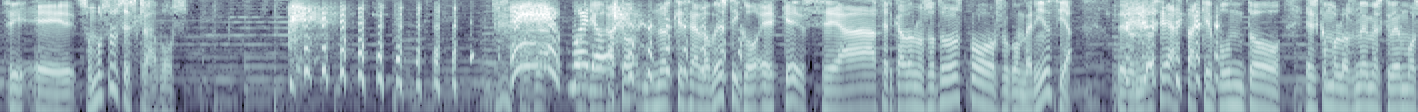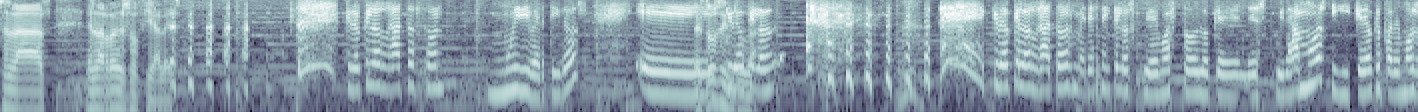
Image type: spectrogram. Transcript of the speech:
Sí, eh, somos sus esclavos. Bueno. el gato no es que sea doméstico, es que se ha acercado a nosotros por su conveniencia. Pero no sé hasta qué punto es como los memes que vemos en las, en las redes sociales. Creo que los gatos son muy divertidos. Eh, Eso sin creo duda. que los, creo que los gatos merecen que los cuidemos todo lo que les cuidamos y creo que podemos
